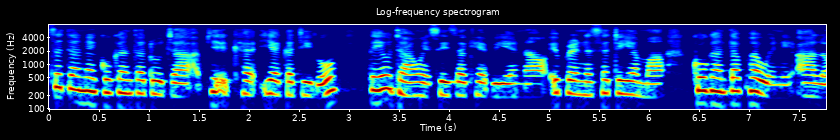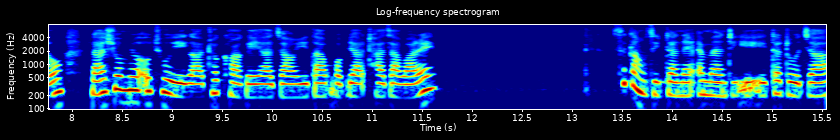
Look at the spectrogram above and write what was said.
စစ်တပ်နဲ့ကိုကန်တပ်တို့ကြားအပြစ်အခတ်ရက်ကတိကိုတရုတ်ကြားဝင်ဆေးဆက်ခဲ့ပြီးတဲ့နောက်ဧပြီ21ရက်မှာကိုကန်တပ်ဖွဲ့ဝင်တွေအားလုံးလာရှုမျိုးအုပ်ချုပ်ရေးကထွက်ခွာခဲ့ရကြောင်းရေးသားဖော်ပြထားကြပါတယ်။ စစ်ကောင်စီတပ်နဲ့ MNDAA တပ်တို့ကြား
